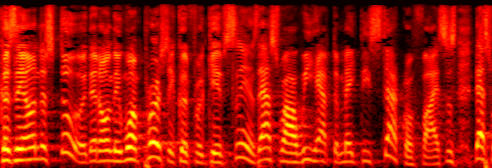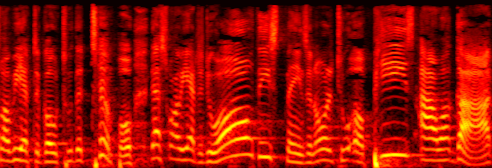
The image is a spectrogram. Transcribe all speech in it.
Because they understood that only one person could forgive sins. That's why we have to make these sacrifices. That's why we have to go to the temple. That's why we have to do all these things in order to appease our God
